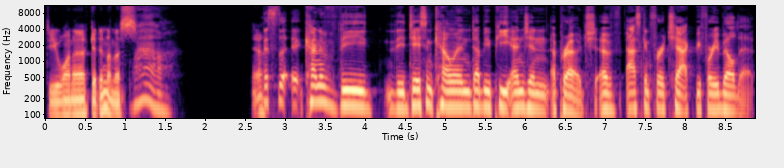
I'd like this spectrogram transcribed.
Do you want to get in on this?" Wow. Yeah. That's the kind of the the Jason Cohen WP engine approach of asking for a check before you build it.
